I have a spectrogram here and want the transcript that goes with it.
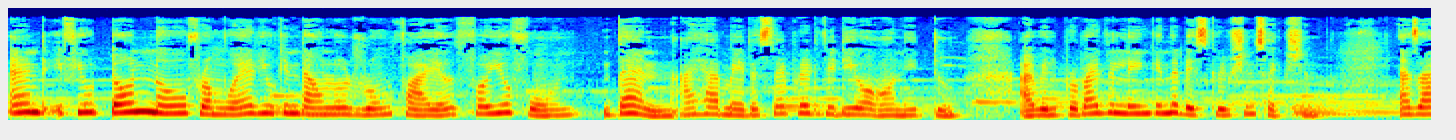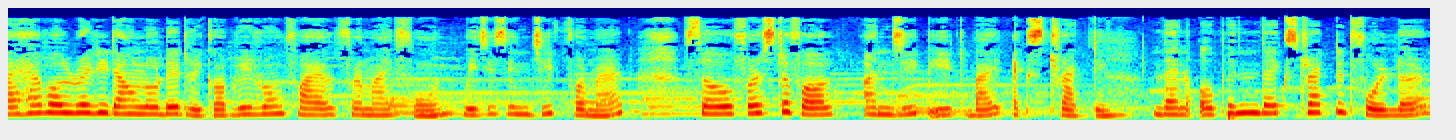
and if you don't know from where you can download ROM file for your phone then I have made a separate video on it too. I will provide the link in the description section. As I have already downloaded recovery ROM file for my phone which is in zip format. So first of all unzip it by extracting. Then open the extracted folder.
